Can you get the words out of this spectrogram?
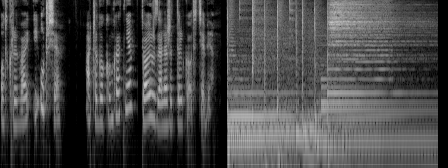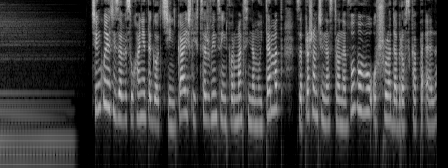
odkrywaj i ucz się. A czego konkretnie? To już zależy tylko od Ciebie. Dziękuję Ci za wysłuchanie tego odcinka. Jeśli chcesz więcej informacji na mój temat, zapraszam Cię na stronę www.urszuladabrowska.pl.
